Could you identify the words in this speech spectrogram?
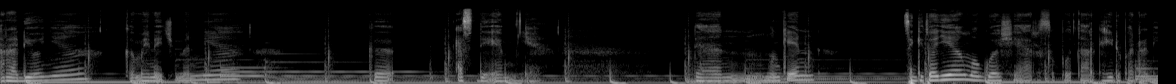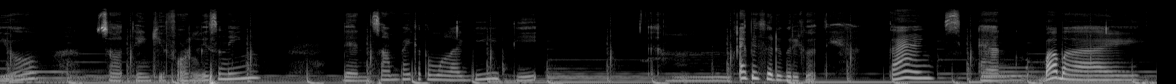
radionya ke manajemennya ke SDM-nya dan mungkin segitu aja yang mau gue share seputar kehidupan radio. So thank you for listening. Dan sampai ketemu lagi di episode berikutnya. Thanks and bye bye.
